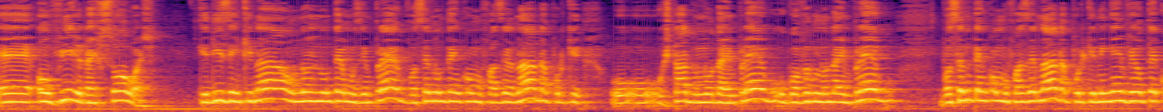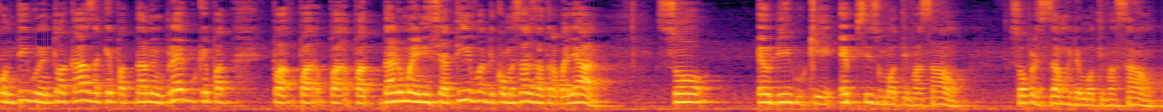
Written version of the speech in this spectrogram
é, ouvir das pessoas que dizem que não, nós não temos emprego, você não tem como fazer nada porque o, o, o Estado não dá emprego, o governo não dá emprego, você não tem como fazer nada porque ninguém veio ter contigo em tua casa que é para te dar um emprego, que é para para dar uma iniciativa de começar a trabalhar. Só eu digo que é preciso motivação. Só precisamos de motivação.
